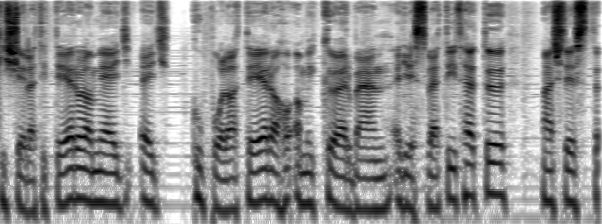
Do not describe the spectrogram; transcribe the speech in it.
kísérleti térről, ami egy, egy kupola tér, ami körben egyrészt vetíthető, másrészt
